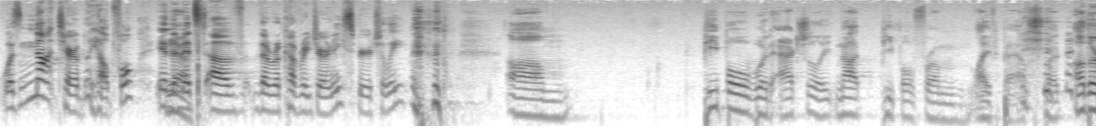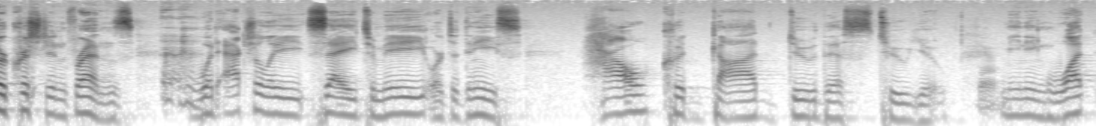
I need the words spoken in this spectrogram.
was not terribly helpful in the midst of the recovery journey spiritually. um, people would actually, not people from Life Path, but other Christian friends would actually say to me or to Denise, How could God do this to you? Yeah. Meaning, what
